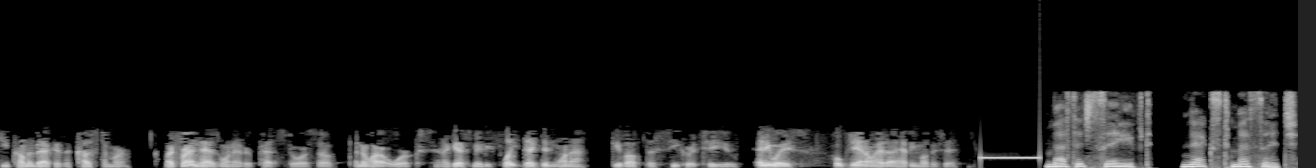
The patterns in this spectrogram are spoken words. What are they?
keep coming back as a customer. My friend has one at her pet store, so I know how it works. And I guess maybe Flight Deck didn't want to give up the secret to you. Anyways, hope Jano had a happy Mother's Day. Message saved. Next message.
